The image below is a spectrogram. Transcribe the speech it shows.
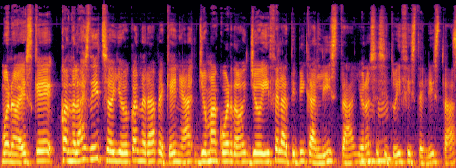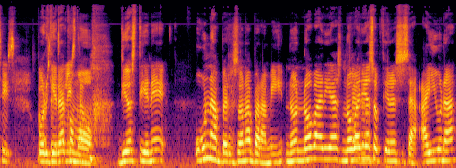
Bueno, es que cuando lo has dicho, yo cuando era pequeña, yo me acuerdo, yo hice la típica lista, yo no sé si tú hiciste lista, sí, sí. porque era como, Dios tiene una persona para mí, no, no varias, no varias opciones, o sea, hay una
